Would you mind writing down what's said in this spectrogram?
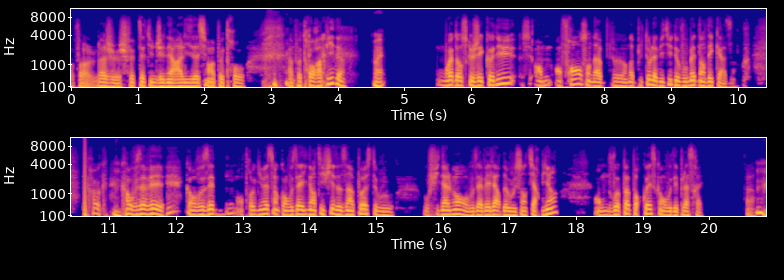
enfin, là je, fais peut-être une généralisation un peu trop, un peu trop rapide. Ouais. Moi, dans ce que j'ai connu, en, France, on a, on a plutôt l'habitude de vous mettre dans des cases. Donc, hmm. quand vous avez, quand vous êtes, entre guillemets, quand vous avez identifié dans un poste où, où finalement vous avez l'air de vous sentir bien, on ne voit pas pourquoi est-ce qu'on vous déplacerait. Voilà. Hmm.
